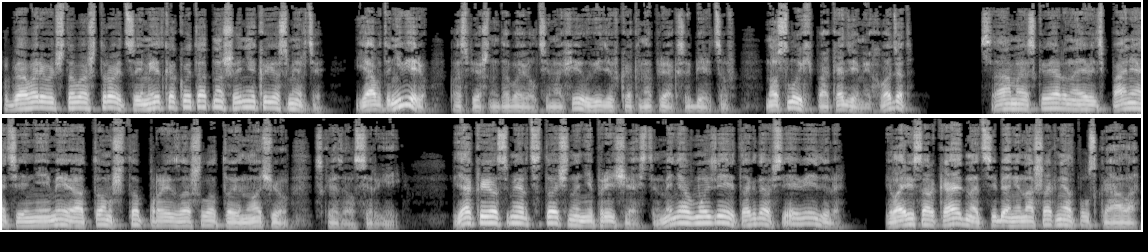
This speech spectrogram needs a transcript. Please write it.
Поговаривать, что ваш троица имеет какое-то отношение к ее смерти. Я в это не верю, — поспешно добавил Тимофей, увидев, как напрягся Бельцев. Но слухи по Академии ходят. «Самое скверное, я ведь понятия не имею о том, что произошло той ночью», — сказал Сергей. Я к ее смерти точно не причастен. Меня в музее тогда все видели. И Лариса Аркадьевна от себя ни на шаг не отпускала.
